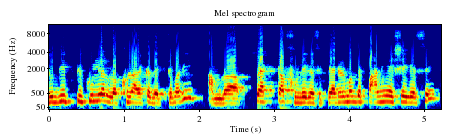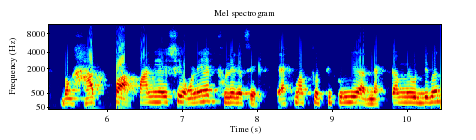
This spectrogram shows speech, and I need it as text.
যদি পিকুলিয়ার লক্ষণ আরেকটা দেখতে পারি, আমরা পেটটা ফুলে গেছে, পেটের মধ্যে পানি এসে গেছে এবং হাত পা, পানি এসে অনেক ফুলে গেছে। একমাত্র পিকুলিয়ার ন্যাকটামিউর দিবেন।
